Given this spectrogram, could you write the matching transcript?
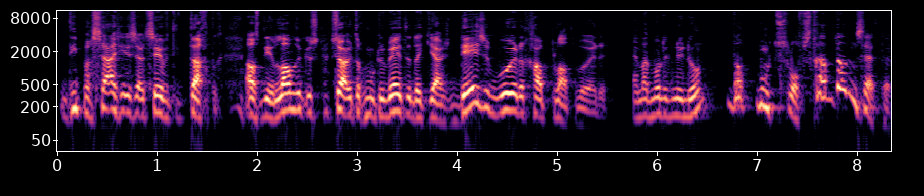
Die passage is uit 1780. Als Neerlandicus zou je toch moeten weten dat juist deze woorden gauw plat worden. En wat moet ik nu doen? wat moet Slofstra dan zetten?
